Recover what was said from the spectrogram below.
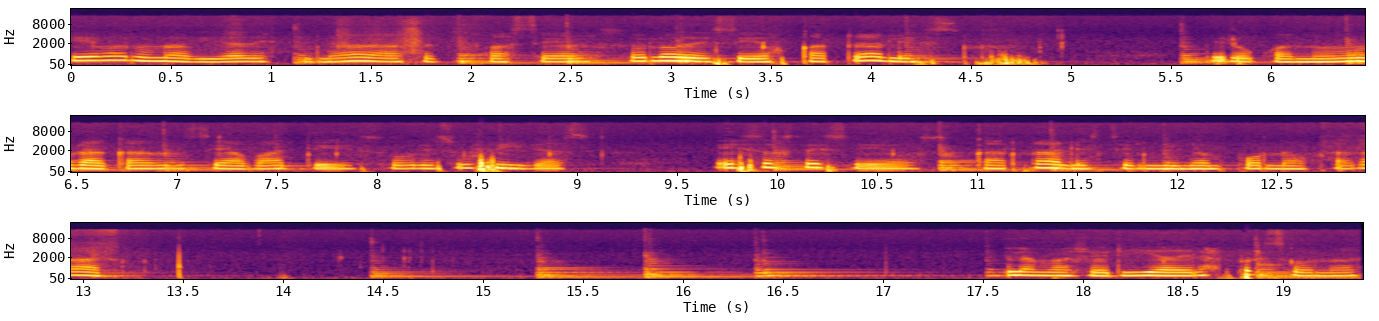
llevan una vida destinada a satisfacer solo deseos carnales. Pero cuando un huracán se abate sobre sus vidas, esos deseos carnales terminan por naufragar. La mayoría de las personas,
